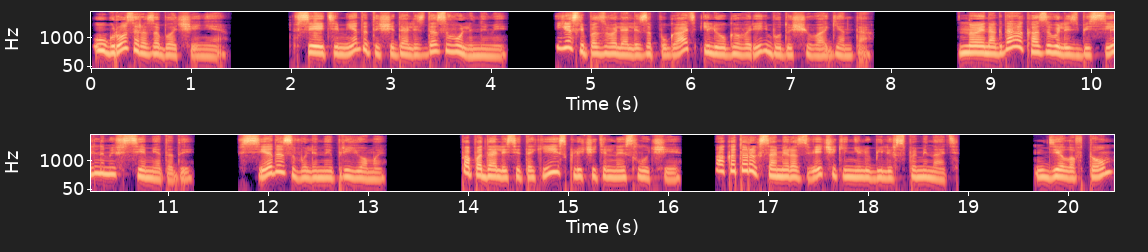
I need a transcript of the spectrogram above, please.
угроза разоблачения. Все эти методы считались дозволенными, если позволяли запугать или уговорить будущего агента. Но иногда оказывались бессильными все методы, все дозволенные приемы. Попадались и такие исключительные случаи, о которых сами разведчики не любили вспоминать. Дело в том,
